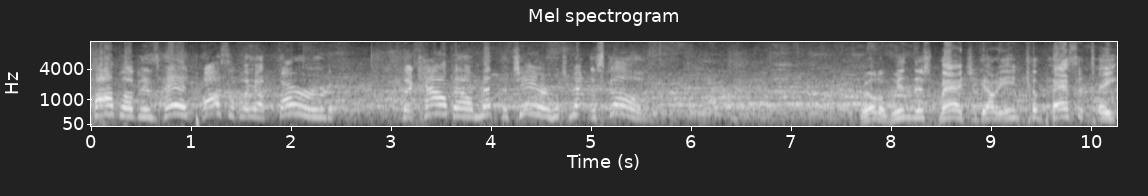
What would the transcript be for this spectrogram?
top of his head, possibly a third. The cowbell met the chair, which met the skull. Well, to win this match, you got to incapacitate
